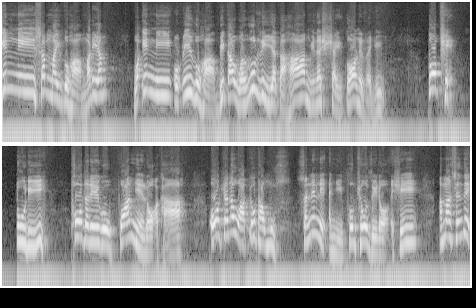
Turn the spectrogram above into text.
အင်းနီဆမိုင်တူဟာမရီယမ် وإني أعيذها بك وذريتها من الشيطان الرجيم တော့ဖြင့်သူဒီထိုတရေကိုဖွားမြင်တော့အခါအိုကျွန်တော်ဟာပြောထောင်မှုစနစ်နဲ့အညီဖုံဖြိုးစေတော့အရှင်အမှန်စင်စစ်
